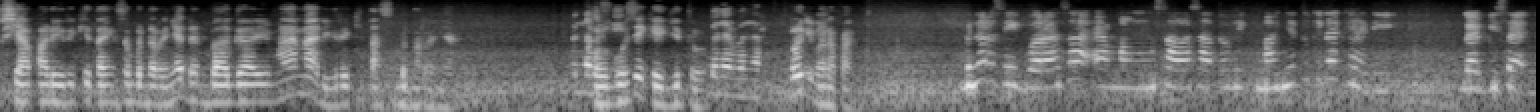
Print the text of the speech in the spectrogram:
siapa diri kita yang sebenarnya dan bagaimana diri kita sebenarnya. Kalau gue sih kayak gitu. Bener-bener lo gimana Van? bener sih gue rasa emang salah satu hikmahnya tuh kita kayak di nggak bisa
